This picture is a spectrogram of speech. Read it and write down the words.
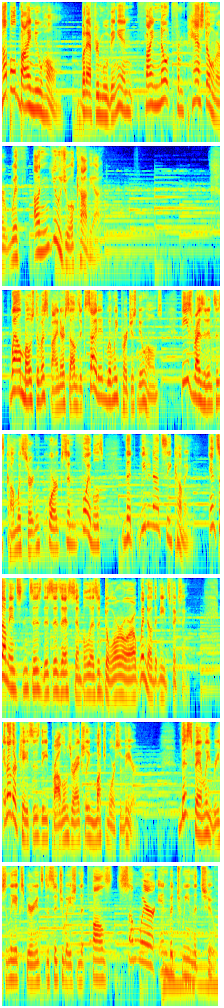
Couple buy new home but after moving in find note from past owner with unusual caveat. While most of us find ourselves excited when we purchase new homes These residences come with certain quirks and foibles that we do not see coming. In some instances This is as simple as a door or a window that needs fixing. In other cases the problems are actually much more severe This family recently experienced a situation that falls somewhere in between the two.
